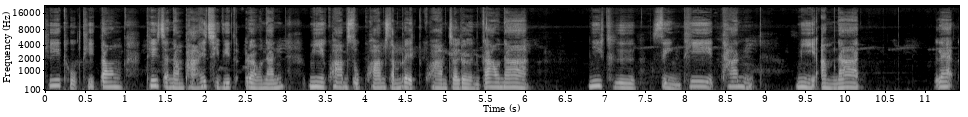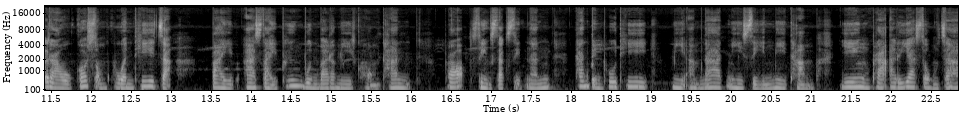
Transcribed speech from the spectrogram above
ที่ถูกที่ต้องที่จะนำพาให้ชีวิตเรานั้น มีความสุขความสำเร็จความเจริญก้าวหน้า นี่คือสิ่งที่ท่านมีอำนาจ และเราก็สมควรที่จะไปอาศัยพึ่งบุญบารมีของท่าน เพราะสิ่งศักดิ์สิทธิ์นั้นท่านเป็นผู้ที่มีอำนาจมีศีลมีธรรม ยิ่งพระอริยสงฆ์เจ้า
